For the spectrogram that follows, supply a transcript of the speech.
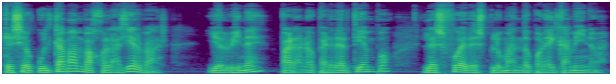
que se ocultaban bajo las hierbas, y Olviné, para no perder tiempo, les fue desplumando por el camino.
